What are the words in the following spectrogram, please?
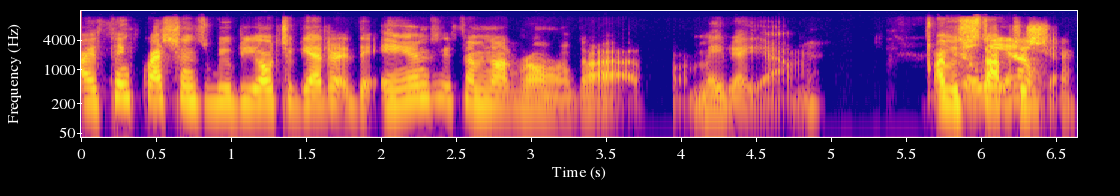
I think questions will be all together at the end if I'm not wrong, uh, or maybe I am. I will stop to share.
